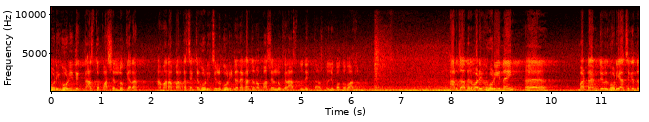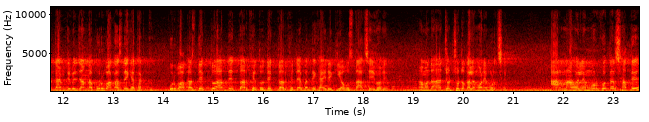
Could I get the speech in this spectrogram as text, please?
ঘড়ি ঘড়ি দেখতে আসতো পাশের লোকেরা। আমার আব্বার কাছে একটা ঘড়ি ছিল ঘড়িটা দেখার জন্য পাশের লোকেরা আসতো, দেখতে আসতো যে কত বাজলো। আর যাদের বাড়ি ঘড়ি নেই হ্যাঁ বা টাইম টেবিল ঘড়ি আছে কিন্তু টাইম টেবিল জান না পূর্ব আকাশ দেখে থাকতো। পূর্ব আকাশ দেখতো আর দেখতো আর খেতো, দেখতো আর খেতো। একবার দেখাই রে কি অবস্থা আছে এইভাবে। আমাদের ছোট ছোট কালে মনে পড়ছে। আর না হলে মূর্খতার সাথে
